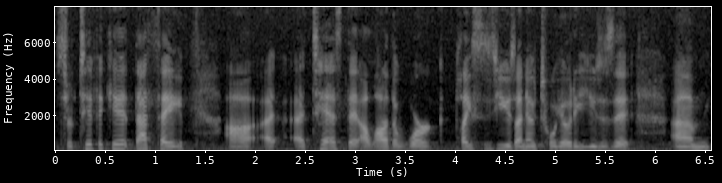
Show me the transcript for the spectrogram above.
Certificate. That's a, uh, a, a, test that a lot of the workplaces use. I know Toyota uses it. Um,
